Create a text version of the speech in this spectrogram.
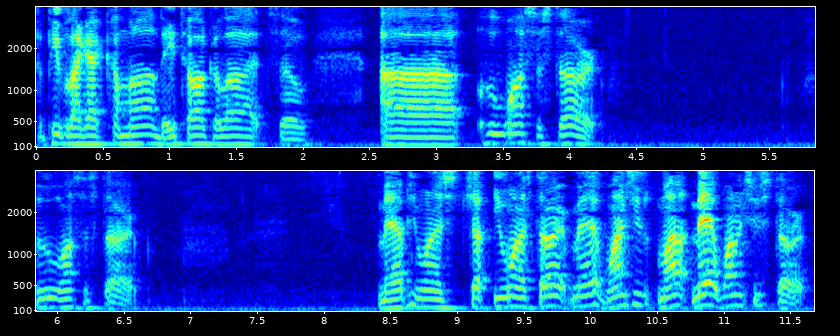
the people I got coming on, they talk a lot. So, uh, who wants to start? Who wants to start? Meb, you want to you want to start, Meb? Why don't you, Meb? Why don't you start?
